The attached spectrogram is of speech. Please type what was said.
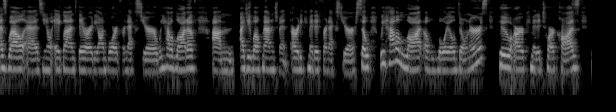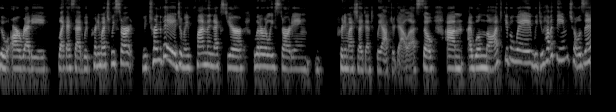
as well as, you know, Eggland, they're already on board for next year. We have a lot of um, IG Wealth Management already committed for next year. So we have a lot of loyal donors who are committed to our cause, who are ready like I said, we pretty much we start we turn the page and we plan the next year literally starting pretty much identically after gala. So um, I will not give away. We do have a theme chosen.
